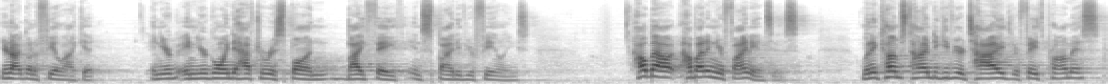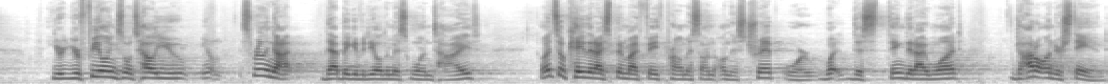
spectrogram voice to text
you're not going to feel like it. And you're, and you're going to have to respond by faith in spite of your feelings. How about, how about in your finances? When it comes time to give your tithe, your faith promise, your, your feelings will tell you, you know, it's really not that big of a deal to miss one tithe. Well, it's okay that I spend my faith promise on, on this trip or what this thing that I want. God will understand.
